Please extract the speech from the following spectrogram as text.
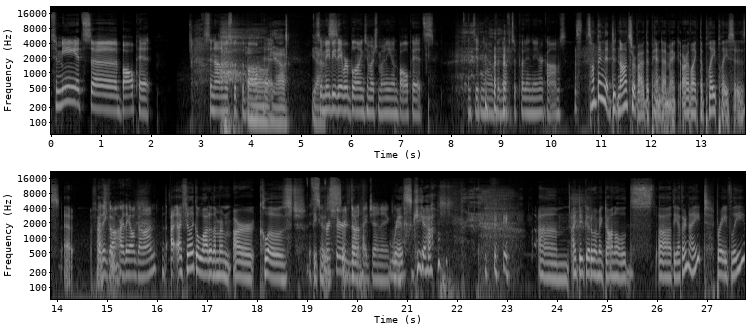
To me, it's a ball pit, synonymous with the ball Oh pit. yeah, yeah. So maybe they were blowing too much money on ball pits and didn't have enough to put in intercoms. Something that did not survive the pandemic are like the play places at fast Are they gone? Are they all gone? I, I feel like a lot of them are, are closed It's because for sure of the not hygienic. risk. Yeah. um, I did go to a McDonald's uh, the other night, bravely,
